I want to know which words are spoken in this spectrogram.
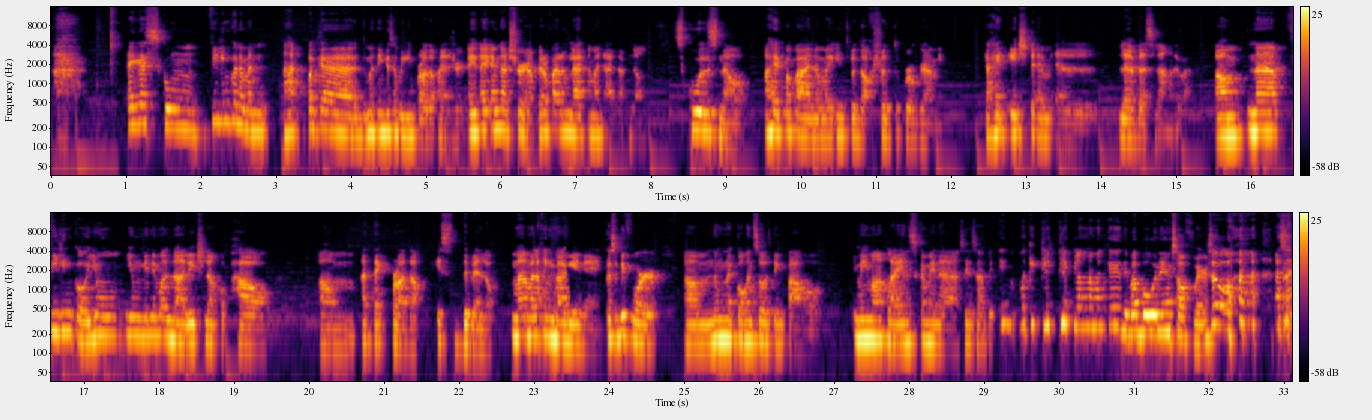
I guess kung feeling ko naman ah, pagka dumating ka sa pagiging product manager, I, I, I'm not sure ah, pero parang lahat naman ata ng schools now kahit pa paano may introduction to programming. Kahit HTML levels lang, di ba? Um, na feeling ko, yung, yung minimal knowledge lang of how um, a tech product is developed, ma- malaking bagay na eh. Kasi before, um, nung nagko-consulting pa ako, may mga clients kami na sinasabi, eh, magkiklik-click lang naman kayo, di ba? Buo na yung software. So, as a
